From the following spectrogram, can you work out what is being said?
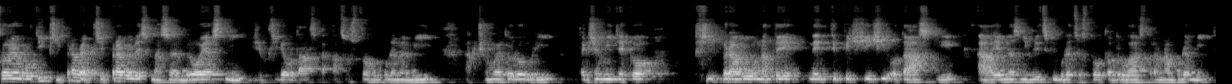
to je o té přípravě. Připravili jsme se, bylo jasný, že přijde otázka, a co z toho budeme mít a k čemu je to dobrý. Takže mít jako přípravu na ty nejtypičtější otázky a jedna z nich vždycky bude, co z toho ta druhá strana bude mít.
